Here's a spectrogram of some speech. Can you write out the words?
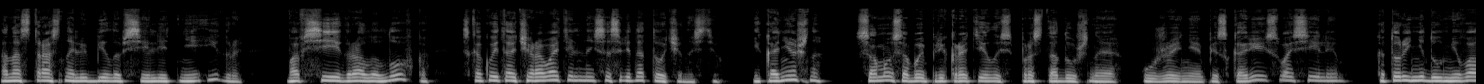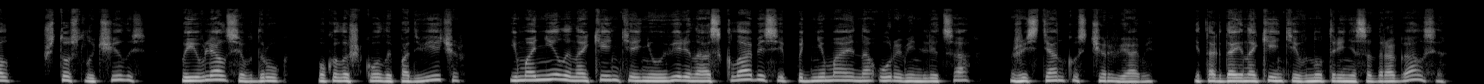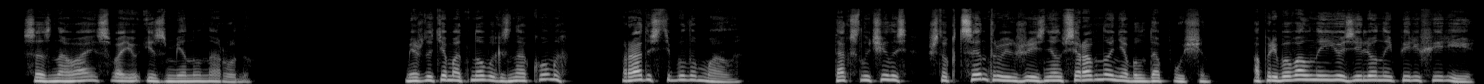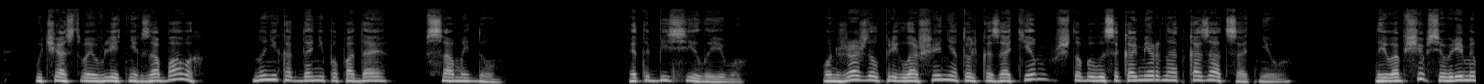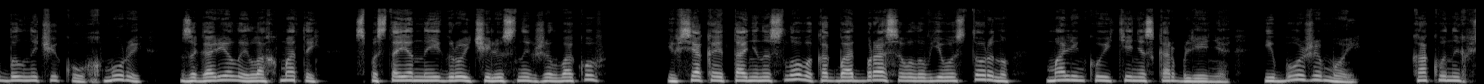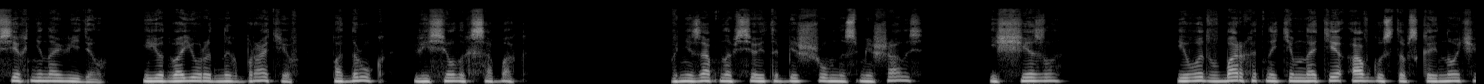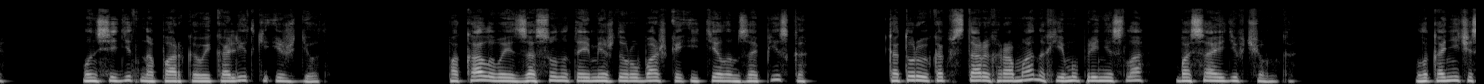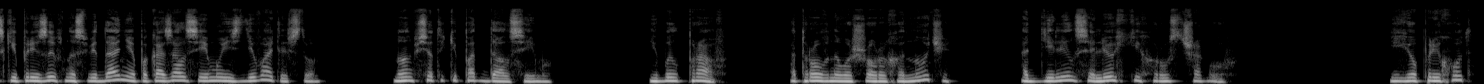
Она страстно любила все летние игры, во все играла ловко, с какой-то очаровательной сосредоточенностью. И, конечно, само собой прекратилось простодушное ужение пескарей с Василием, который недоумевал, что случилось, появлялся вдруг около школы под вечер и манил Иннокентия, неуверенно осклабясь и поднимая на уровень лица жестянку с червями. И тогда Иннокентий внутренне содрогался, сознавая свою измену народу. Между тем от новых знакомых радости было мало. Так случилось, что к центру их жизни он все равно не был допущен, а пребывал на ее зеленой периферии, участвуя в летних забавах, но никогда не попадая в самый дом. Это бесило его. Он жаждал приглашения только за тем, чтобы высокомерно отказаться от него да и вообще все время был на чеку, хмурый, загорелый, лохматый, с постоянной игрой челюстных желваков, и всякое Танино слово как бы отбрасывало в его сторону маленькую тень оскорбления. И, боже мой, как он их всех ненавидел, ее двоюродных братьев, подруг, веселых собак. Внезапно все это бесшумно смешалось, исчезло, и вот в бархатной темноте августовской ночи он сидит на парковой калитке и ждет. Покалывает засунутая между рубашкой и телом записка, которую, как в старых романах, ему принесла босая девчонка. Лаконический призыв на свидание показался ему издевательством, но он все-таки поддался ему. И был прав. От ровного шороха ночи отделился легкий хруст шагов. Ее приход,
